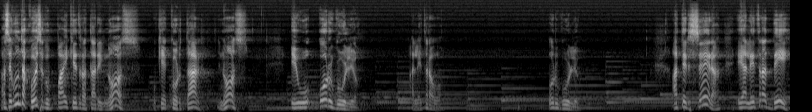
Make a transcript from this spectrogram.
A segunda coisa que o Pai quer tratar em nós, o que é cortar em nós, é o orgulho. A letra O. Orgulho. A terceira é a letra D,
